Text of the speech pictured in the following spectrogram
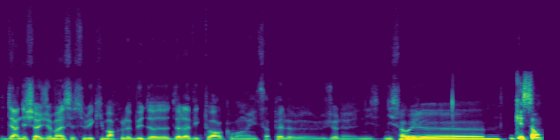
le dernier changement, c'est celui qui marque le but de, de la victoire. Comment il s'appelle, le, jeune Nice Ah oui, le... Guessant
